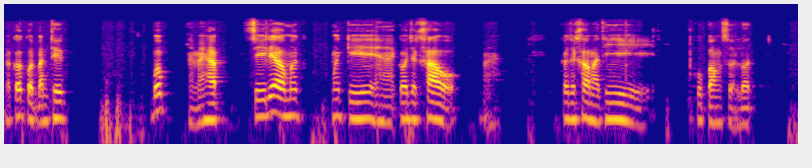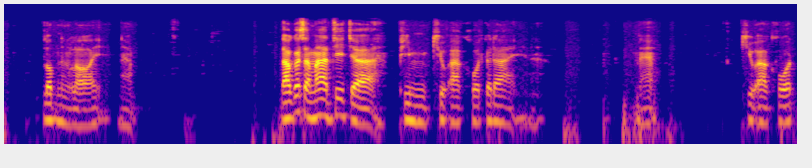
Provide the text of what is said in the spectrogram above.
แล้วก็กดบันทึกปุ๊บเห็นไหมครับซีเรียลเมื่อเมื่อกี้ฮะก็จะเข้าก็จะเข้ามาที่คูปองส่วนลดลบ100นะครับ เราก็สามารถที่จะพิมพ์ QR code ก็ได้นะนะฮะ QR code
